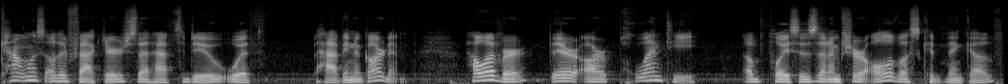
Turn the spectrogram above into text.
countless other factors that have to do with having a garden. However, there are plenty of places that I'm sure all of us can think of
